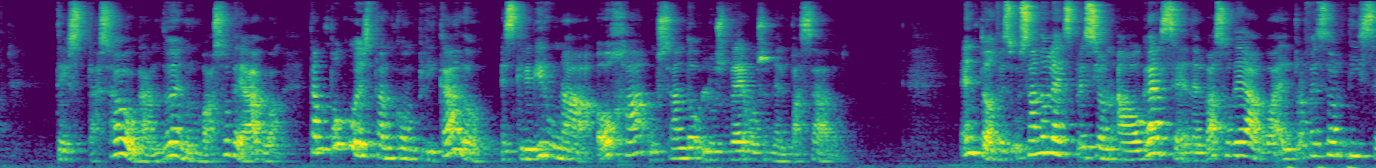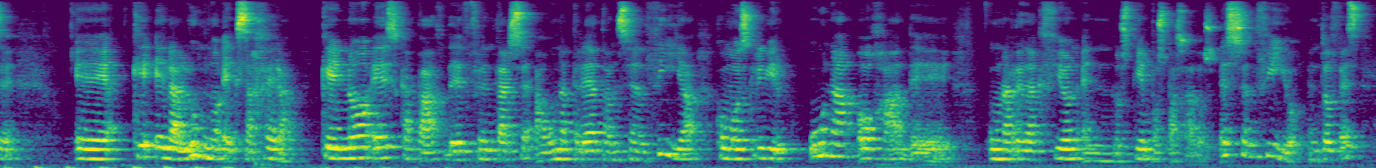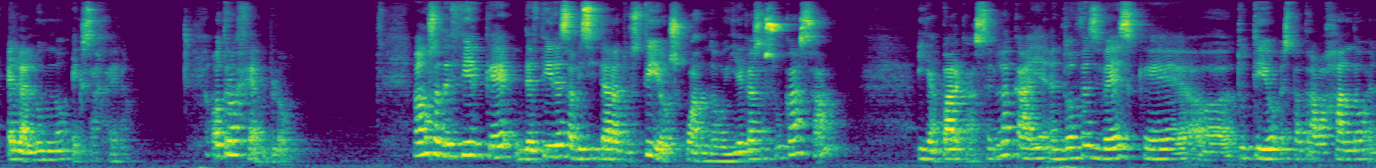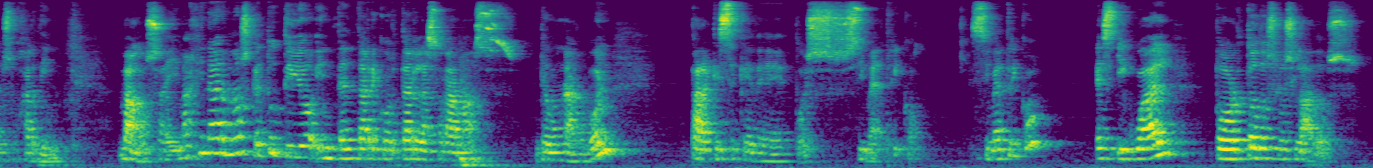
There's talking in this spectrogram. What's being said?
te estás ahogando en un vaso de agua. Tampoco es tan complicado escribir una hoja usando los verbos en el pasado. Entonces, usando la expresión ahogarse en el vaso de agua, el profesor dice eh, que el alumno exagera, que no es capaz de enfrentarse a una tarea tan sencilla como escribir una hoja de una redacción en los tiempos pasados. Es sencillo, entonces el alumno exagera. Otro ejemplo. Vamos a decir que decides a visitar a tus tíos. Cuando llegas a su casa, y aparcas en la calle, entonces ves que uh, tu tío está trabajando en su jardín. Vamos a imaginarnos que tu tío intenta recortar las ramas de un árbol para que se quede pues simétrico. Simétrico es igual por todos los lados,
